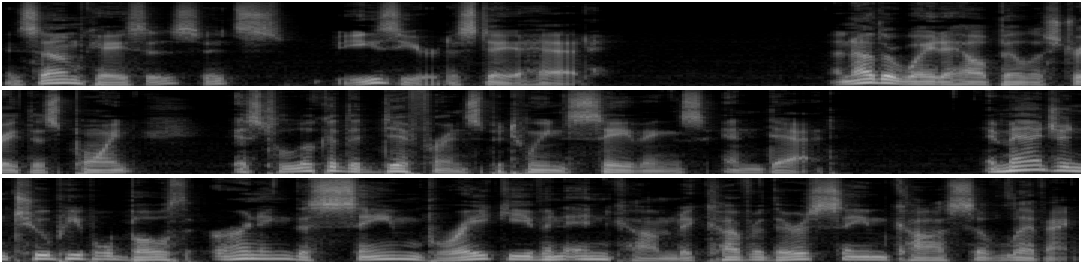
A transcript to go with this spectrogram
in some cases, it's easier to stay ahead. Another way to help illustrate this point is to look at the difference between savings and debt. Imagine two people both earning the same break even income to cover their same costs of living.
